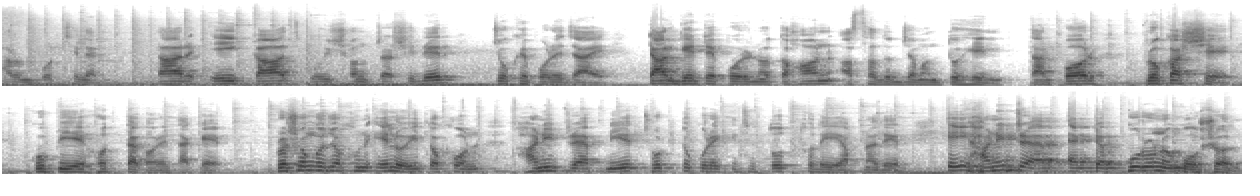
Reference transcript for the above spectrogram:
ধারণ করছিলেন। তার এই কাজ ওই সন্ত্রাসীদের চোখে পড়ে যায়। টার্গেটে পরিণত হন আসাদুজ্জামান তুহিন। তারপর প্রকাশ্যে কুপিয়ে হত্যা করে তাকে। প্রসঙ্গ যখন এলোই, তখন হানি ট্র্যাপ নিয়ে ছোট্ট করে কিছু তথ্য দেই আপনাদের। এই হানি ট্র্যাপ একটা পুরনো কৌশল।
